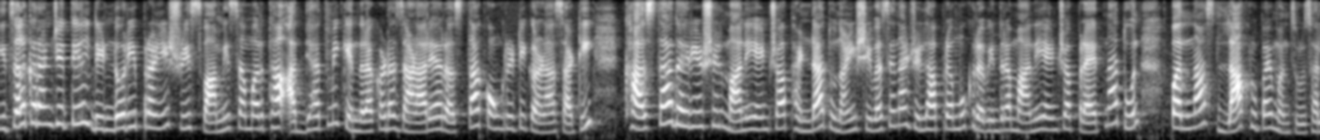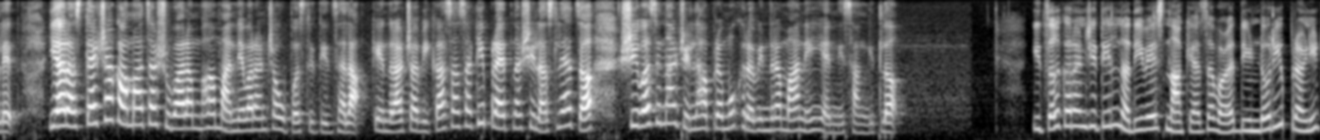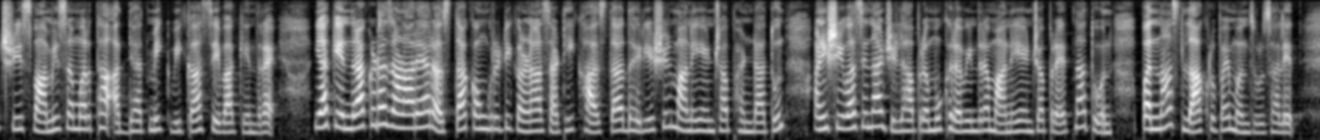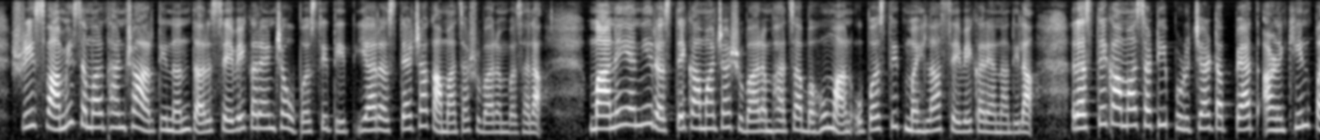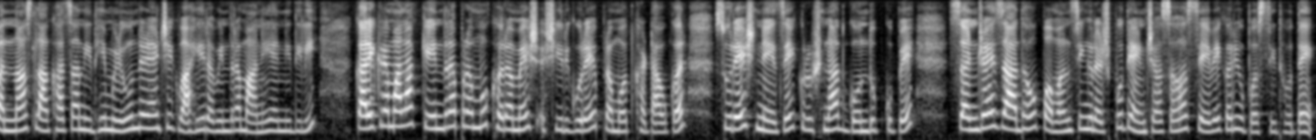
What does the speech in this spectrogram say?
इचलकरंजीतील दिंडोरी प्रणित श्री स्वामी समर्थ आध्यात्मिक केंद्राकडे जाणाऱ्या रस्ता काँक्रिटीकरणासाठी खासदार धैर्यशील माने यांच्या फंडातून आणि शिवसेना जिल्हाप्रमुख रवींद्र माने यांच्या प्रयत्नातून पन्नास लाख रुपये मंजूर झालेत. या रस्त्याच्या कामाचा शुभारंभ मान्यवरांच्या उपस्थितीत झाला. केंद्राच्या विकासासाठी प्रयत्नशील असल्याचं शिवसेना जिल्हाप्रमुख रवींद्र माने यांनी सांगितलं. इचलकरंजीतील नदीवेस नाक्याजवळ दिंडोरी प्रणित श्री स्वामी समर्थ आध्यात्मिक विकास सेवा केंद्र आहे. या केंद्राकडे जाणाऱ्या रस्ता काँक्रिटीकरणासाठी खासदार धैर्यशील माने यांच्या फंडातून आणि शिवसेना जिल्हाप्रमुख रवींद्र माने यांच्या प्रयत्नातून पन्नास लाख रुपये मंजूर झालेत. श्री स्वामी समर्थांच्या आरतीनंतर सेवेकऱ्यांच्या उपस्थितीत या रस्त्याच्या कामाचा शुभारंभ झाला. माने यांनी रस्ते कामाच्या शुभारंभाचा बहुमान उपस्थित महिला सेवेकऱ्यांना दिला. रस्ते कामासाठी पुढच्या टप्प्यात आणखीन पन्नास लाखाचा निधी मिळवून देण्याची ग्वाही रवींद्र माने यांनी दिली. कार्यक्रमाला केंद्र प्रमुख रमेश शिरगुरे प्रमोद खटावकर सुरेश नेजे कृष्णात गोंदुपकुपे संजय जाधव पवनसिंग रजपूत यांच्यासह सेवेकरी उपस्थित होते.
